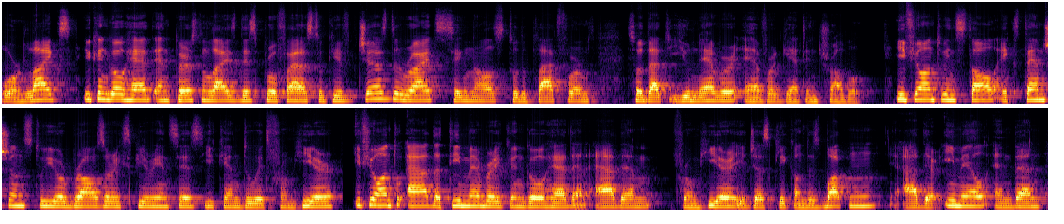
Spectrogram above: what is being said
or likes. You can go ahead and personalize these profiles to give just the right signals to the platforms so that you never ever get in trouble. If you want to install extensions to your browser experiences, you can do it from here. If you want to add a team member, you can go ahead and add them from here you just click on this button add their email and then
